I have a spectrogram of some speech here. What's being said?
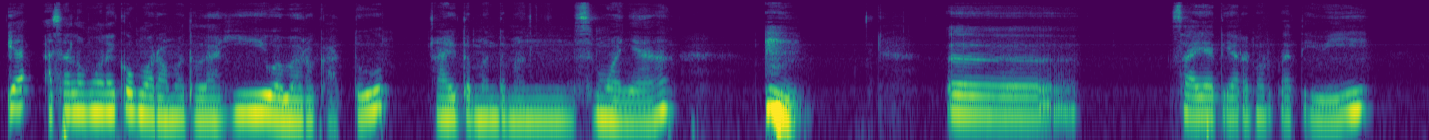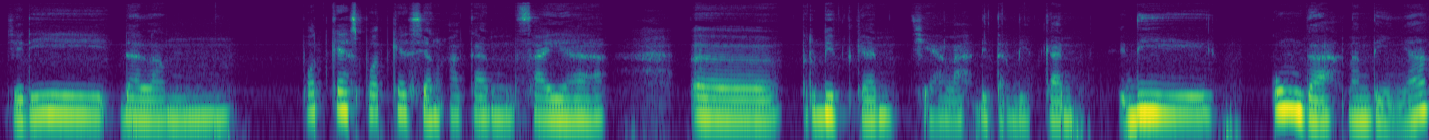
Ya, Assalamualaikum warahmatullahi wabarakatuh. Hai teman-teman semuanya. eh saya Tiara Nur Pratiwi. Jadi dalam podcast-podcast yang akan saya eh, terbitkan, cialah diterbitkan, diunggah nantinya.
